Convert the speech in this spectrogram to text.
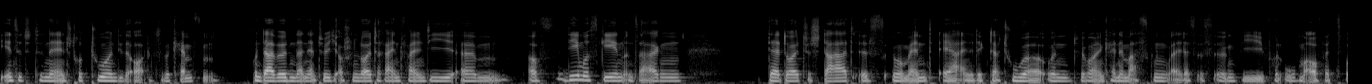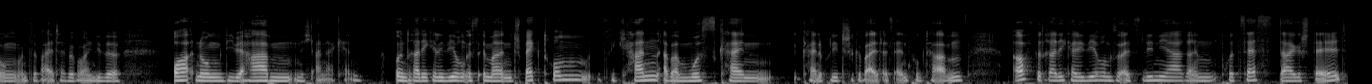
die institutionellen Strukturen dieser Ordnung zu bekämpfen. Und da würden dann natürlich auch schon Leute reinfallen, die ähm, auf Demos gehen und sagen, der deutsche Staat ist im Moment eher eine Diktatur und wir wollen keine Masken, weil das ist irgendwie von oben auferzwungen und so weiter. Wir wollen diese Ordnung, die wir haben, nicht anerkennen. Und Radikalisierung ist immer ein Spektrum. Sie kann, aber muss kein, keine politische Gewalt als Endpunkt haben. Oft wird Radikalisierung so als linearen Prozess dargestellt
